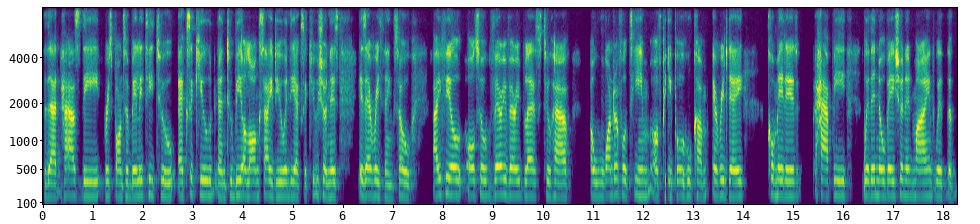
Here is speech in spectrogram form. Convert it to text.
that has the responsibility to execute and to be alongside you in the execution is is everything. So I feel also very, very blessed to have a wonderful team of people who come every day committed, happy, with innovation in mind, with the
